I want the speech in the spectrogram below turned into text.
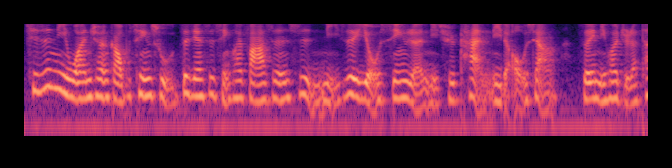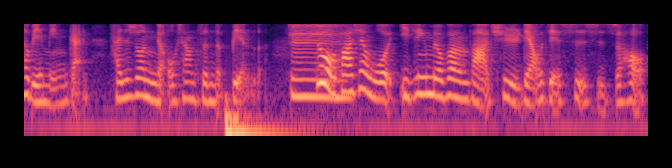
其实你完全搞不清楚这件事情会发生，是你是有心人，你去看你的偶像，所以你会觉得特别敏感，还是说你的偶像真的变了？嗯，就我发现我已经没有办法去了解事实之后，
